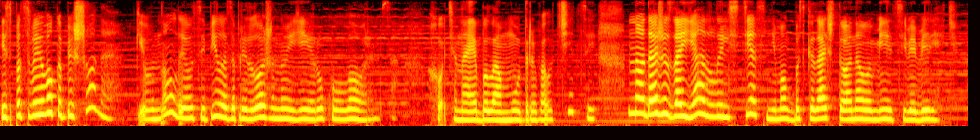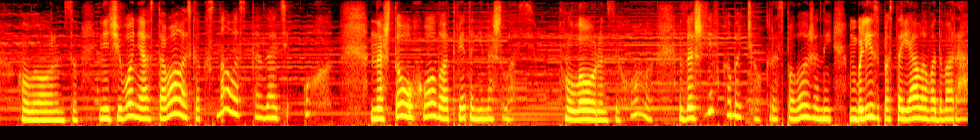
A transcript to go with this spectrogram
Из-под своего капюшона кивнула и уцепила за предложенную ей руку Лоренса. Хоть она и была мудрой волчицей, но даже заядлый льстец не мог бы сказать, что она умеет себя беречь. Лоренсу ничего не оставалось, как снова сказать «ох», на что у Холла ответа не нашлось. Лоуренс и Холла зашли в кабачок, расположенный близ постоялого двора.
